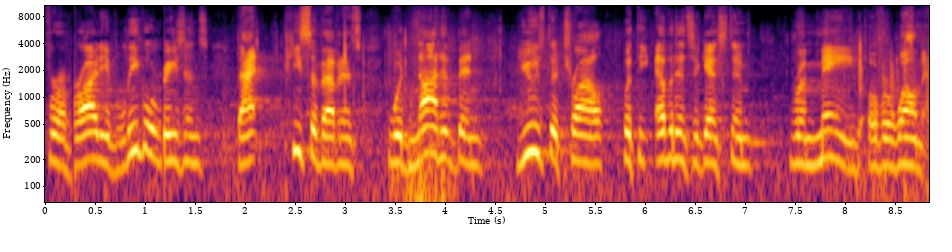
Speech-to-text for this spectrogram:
For a variety of legal reasons, that piece of evidence would not have been used at trial, but the evidence against him remained overwhelming.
